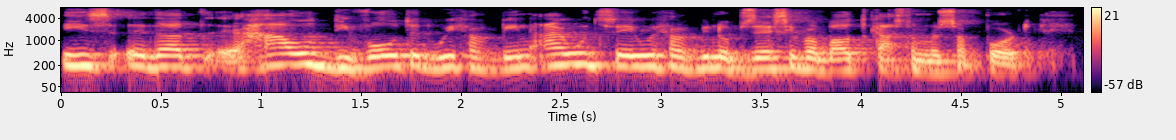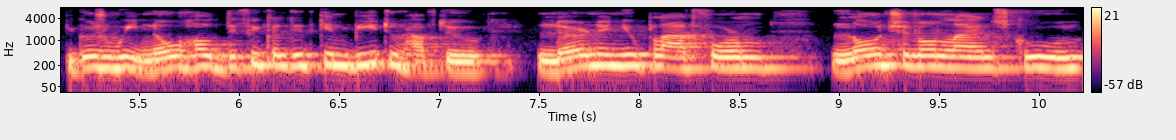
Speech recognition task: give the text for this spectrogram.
is that how devoted we have been. I would say we have been obsessive about customer support because we know how difficult it can be to have to learn a new platform, launch an online school,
